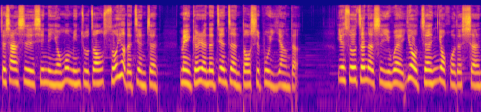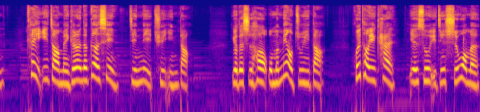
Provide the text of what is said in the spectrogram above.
就像是心灵游牧民族中所有的见证，每个人的见证都是不一样的。耶稣真的是一位又真又活的神，可以依照每个人的个性、经历去引导。有的时候我们没有注意到，回头一看，耶稣已经使我们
